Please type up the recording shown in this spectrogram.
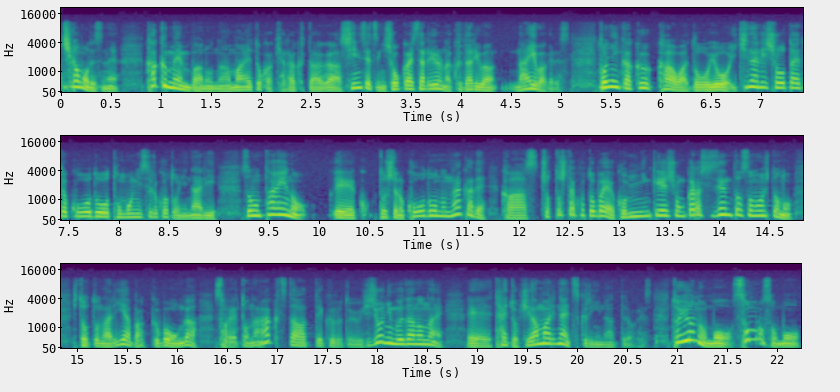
しかもですね各メンバーの名前とかキャラクターが親切に紹介されるようなくだりはないわけです。とにかくカーは同様いきなり正体と行動を共にすることになりそのタイのえー、としての行動の中で交わすちょっとした言葉やコミュニケーションから自然とその人の人となりやバックボーンがそれとなく伝わってくるという非常に無駄のない、えー、態度極まりない作りになっているわけです。というのもそもそも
